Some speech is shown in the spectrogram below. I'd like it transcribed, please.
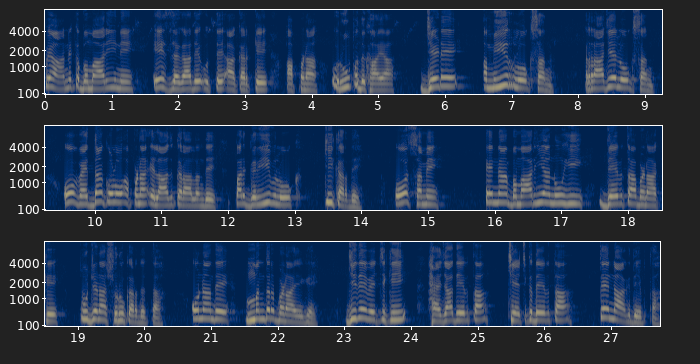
ਭਿਆਨਕ ਬਿਮਾਰੀ ਨੇ ਇਸ ਜਗ੍ਹਾ ਦੇ ਉੱਤੇ ਆ ਕਰਕੇ ਆਪਣਾ ਰੂਪ ਦਿਖਾਇਆ, ਜਿਹੜੇ ਅਮੀਰ ਲੋਕ ਸਨ, ਰਾਜੇ ਲੋਕ ਸਨ, ਉਹ ਵੈਦਾਂ ਕੋਲੋਂ ਆਪਣਾ ਇਲਾਜ ਕਰਾ ਲੈਂਦੇ, ਪਰ ਗਰੀਬ ਲੋਕ ਕੀ ਕਰਦੇ? ਉਸ ਸਮੇਂ ਇਹਨਾਂ ਬਿਮਾਰੀਆਂ ਨੂੰ ਹੀ ਦੇਵਤਾ ਬਣਾ ਕੇ ਪੂਜਣਾ ਸ਼ੁਰੂ ਕਰ ਦਿੱਤਾ। ਉਹਨਾਂ ਦੇ ਮੰਦਰ ਬਣਾਏ ਗਏ, ਜਿਹਦੇ ਵਿੱਚ ਕੀ ਹੈਜਾ ਦੇਵਤਾ, ਚੇਚਕ ਦੇਵਤਾ ਤੇ ਨਾਗ ਦੇਵਤਾ,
